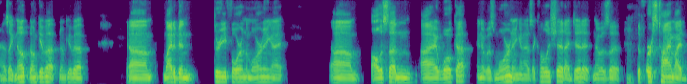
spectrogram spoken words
i was like nope don't give up don't give up um might have been three four in the morning i um all of a sudden i woke up and it was morning and i was like holy shit i did it and it was the Hmm. the first time i'd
